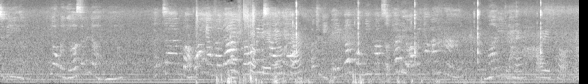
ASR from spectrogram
จะดีเหรอโยกมาเยอะซะหน่อยเนี้ยอาจารย์บอกว่าให้เอามาได้ก็ไม่ได้ใช้แล้ววัตถุดิบเองก็คงมีความสดถ้าเร็วเอาไปทำอาหารไม่จะได้ให้ค่อยถอดนะ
